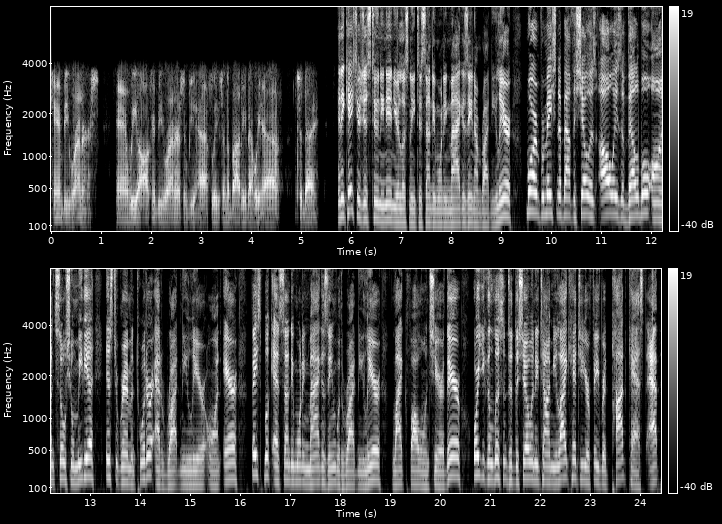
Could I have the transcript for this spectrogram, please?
can be runners, and we all can be runners and be athletes in the body that we have today. And in case you're just tuning in, you're listening to Sunday Morning Magazine. I'm Rodney Lear. More information about the show is always available on social media Instagram and Twitter at Rodney Lear on air, Facebook at Sunday Morning Magazine with Rodney Lear. Like, follow, and share there. Or you can listen to the show anytime you like. Head to your favorite podcast app,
